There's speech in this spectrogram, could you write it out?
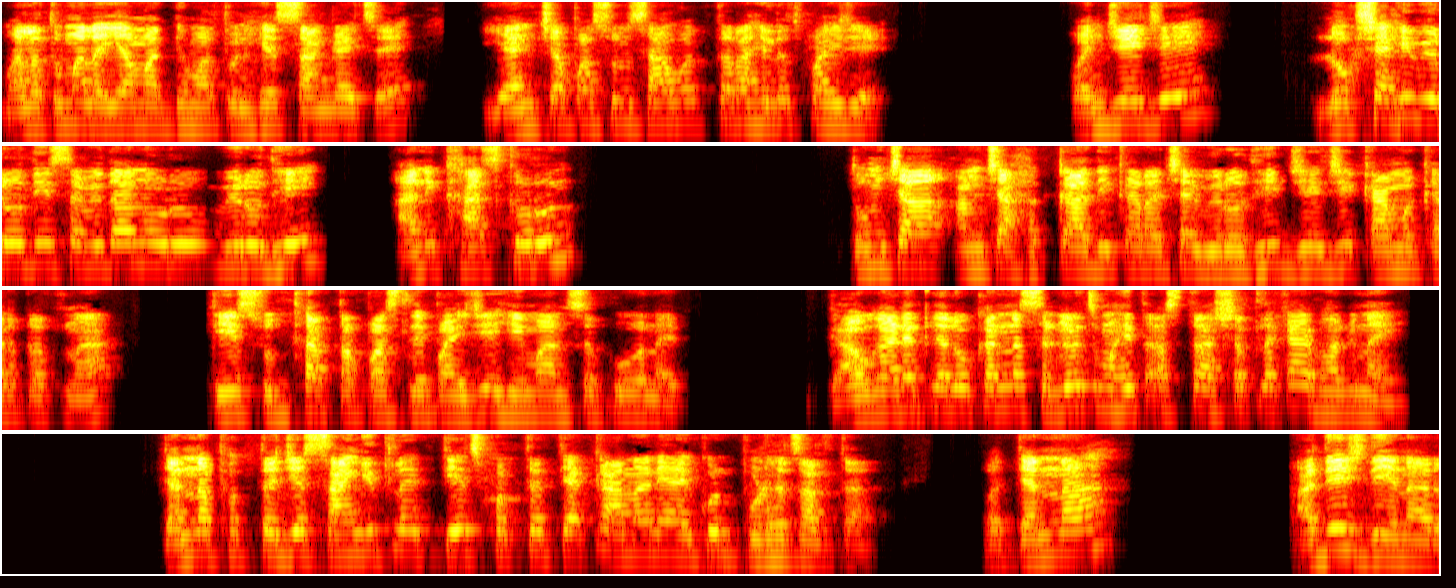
मला तुम्हाला या माध्यमातून हे सांगायचंय यांच्यापासून सावध तर राहिलंच पाहिजे. पण जे जे लोकशाही विरोधी संविधान विरोधी आणि खास करून तुमच्या आमच्या हक्क अधिकाराच्या विरोधी जे जे काम करतात ना ते सुद्धा तपासले पाहिजे ही माणसं कोण आहेत? गावगाड्यातल्या लोकांना सगळंच माहीत असतं अशातला काय भाग नाही. त्यांना फक्त जे सांगितलंय तेच फक्त त्या कानाने ऐकून पुढे चालतात. व त्यांना आदेश देणार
